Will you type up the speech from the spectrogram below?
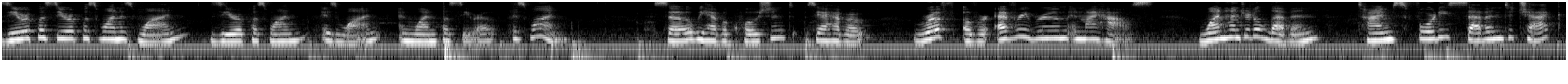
0 plus 0 plus 1 is 1, 0 plus 1 is 1, and 1 plus 0 is 1. So we have a quotient. See, I have a roof over every room in my house. 111 times 47 to check,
